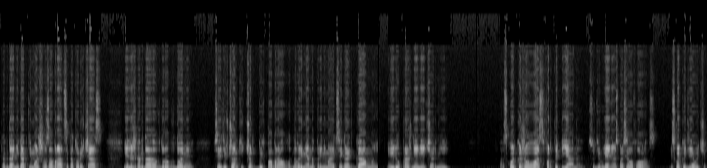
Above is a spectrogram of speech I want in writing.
когда никак не можешь разобраться, который час, или же когда вдруг в доме все девчонки, черт бы их побрал, одновременно принимаются играть гаммы или упражнения черни. «А сколько же у вас фортепиано?» – с удивлением спросила Флоренс. «И сколько девочек?»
